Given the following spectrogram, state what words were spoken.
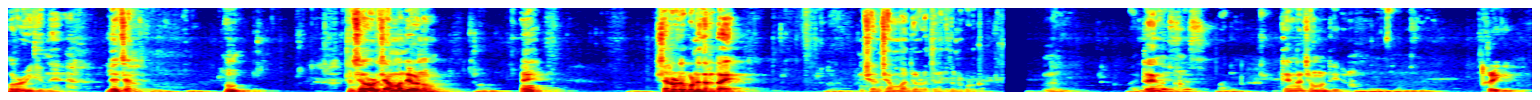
ഉറൊഴിക്കുന്നേ ലേച്ചാ ചിലരോട് ചമ്മന്തി വേണോ? ഏ? ചിലരോട് കൊണ്ടു തരട്ടെ? ശരി ചമ്മന്തി ഇവിടെ തിരഞ്ഞെടുത്ത് കൊടുക്കാം. തേങ്ങ. തേങ്ങ ചമ്മന്തി. കഴിക്കും.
